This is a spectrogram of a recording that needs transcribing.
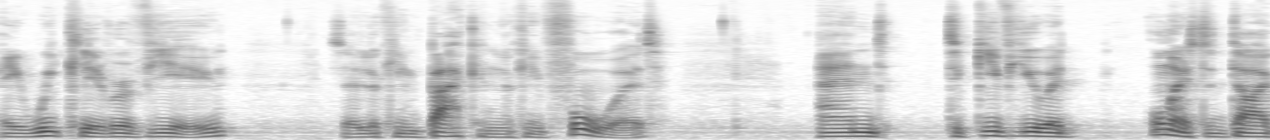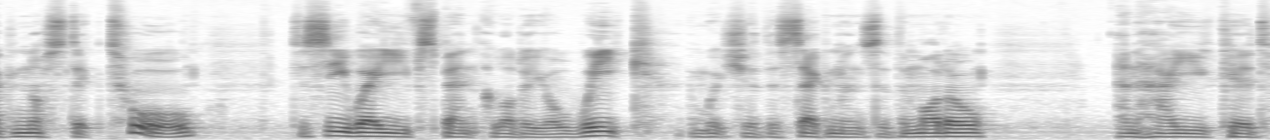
a weekly review, so looking back and looking forward, and to give you a almost a diagnostic tool to see where you've spent a lot of your week and which are the segments of the model and how you could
